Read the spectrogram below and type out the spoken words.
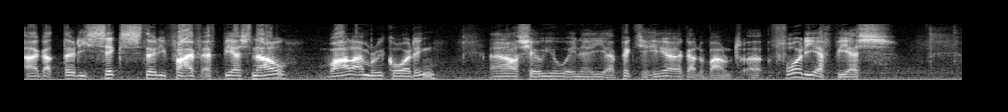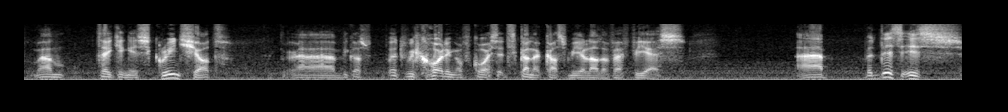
I got 36 35 FPS now while I'm recording and I'll show you in a uh, picture here. I got about uh, 40 FPS when taking a screenshot uh, because with recording of course it's gonna cost me a lot of FPS uh, but this is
